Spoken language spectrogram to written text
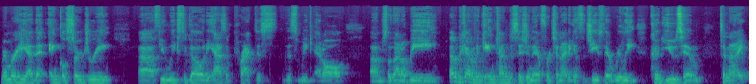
Remember, he had that ankle surgery uh, a few weeks ago, and he hasn't practiced this week at all. Um, so that'll be that'll be kind of a game time decision there for tonight against the Chiefs. They really could use him tonight.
